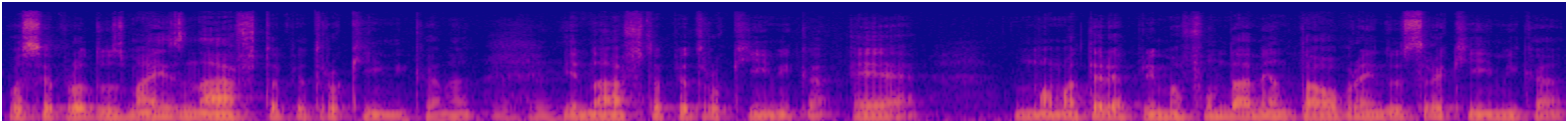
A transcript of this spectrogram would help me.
você produz mais nafta petroquímica. Né? Uhum. E nafta petroquímica é uma matéria-prima fundamental para a indústria química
